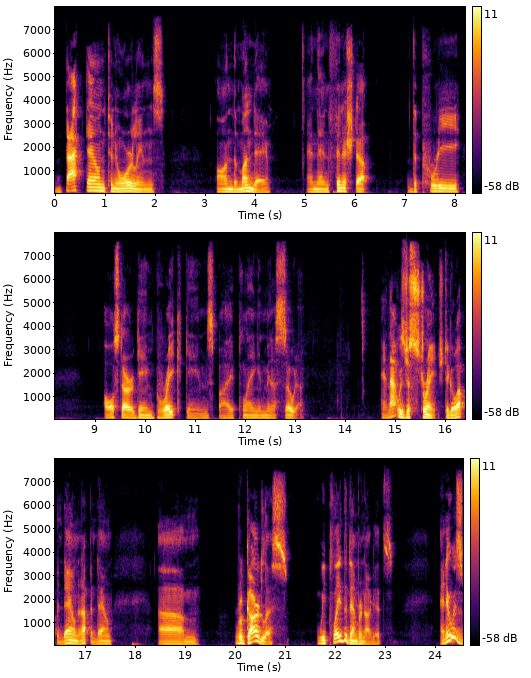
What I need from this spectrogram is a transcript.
back down to New Orleans on the Monday, and then finished up the pre All Star game break games by playing in Minnesota. And that was just strange to go up and down and up and down. Um, regardless, we played the Denver Nuggets and it was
